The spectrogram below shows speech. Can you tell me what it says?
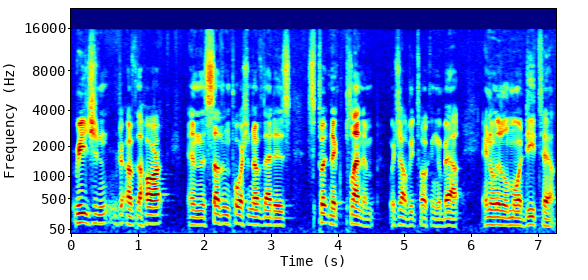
region of the heart, and the southern portion of that is Sputnik Planum, which I'll be talking about in a little more detail.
